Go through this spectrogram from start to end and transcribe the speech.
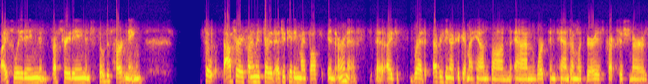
isolating and frustrating and so disheartening. So after I finally started educating myself in earnest, I just read everything I could get my hands on and worked in tandem with various practitioners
